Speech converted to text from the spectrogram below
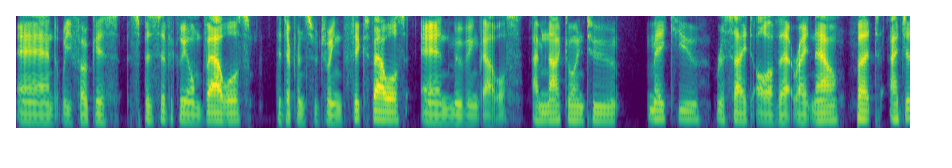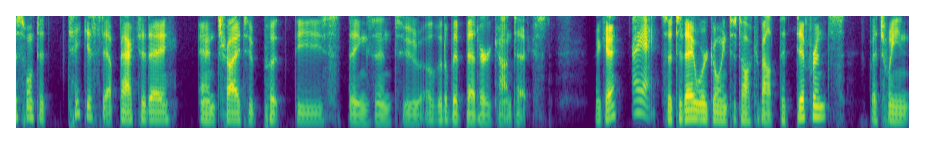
and we focus specifically on vowels, the difference between fixed vowels and moving vowels. I'm not going to make you recite all of that right now, but I just want to take a step back today and try to put these things into a little bit better context. Okay? Okay. So today we're going to talk about the difference between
